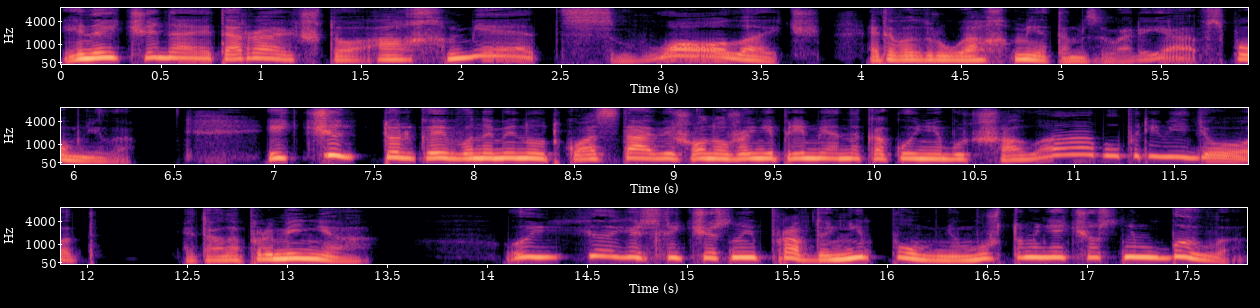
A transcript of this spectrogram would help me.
И начинает орать, что Ахмед, сволочь! Этого друга Ахметом звали, я вспомнила. И чуть только его на минутку оставишь, он уже непременно какую-нибудь шалаву приведет. Это она про меня. Ой, я, если честно и правда, не помню, может, у меня что с ним было,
